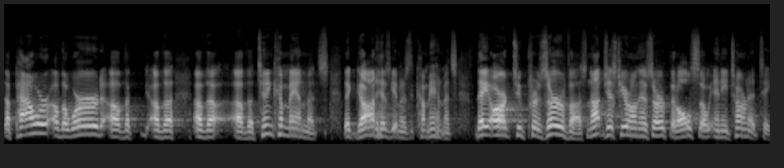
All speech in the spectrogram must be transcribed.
The power of the word of the, of the, of the, of the Ten Commandments that God has given us, the commandments, they are to preserve us, not just here on this earth, but also in eternity.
